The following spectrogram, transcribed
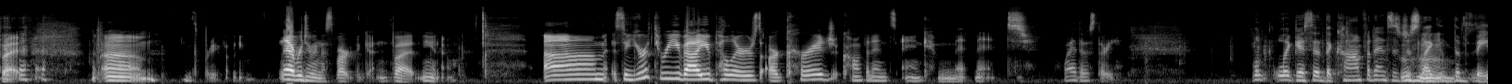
But um, it's pretty funny. Never doing the Spartan again, but you know. Um, so your three value pillars are courage, confidence, and commitment. Why those three? well, like I said, the confidence is just Mhm. like the It's a huge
